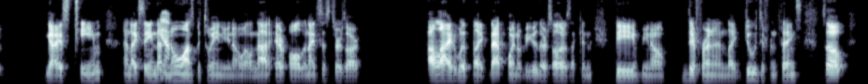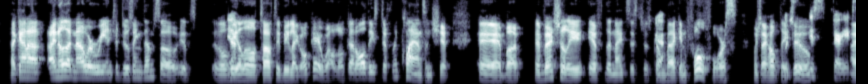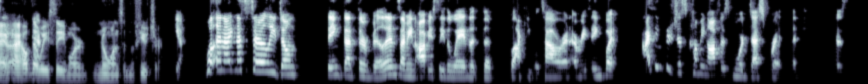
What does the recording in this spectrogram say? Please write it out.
guys team and like seeing that Yeah. no one's between you know well not all the night sisters are allied with like that point of view there's others that can be you know different and like do different things so i kind of i know that now we're reintroducing them so it's it'll be a little tough to be like okay well look at all these different clans and shit uh, but eventually if the night sisters come Yeah. back in full force which i hope they Which do is very exciting. I, I hope that yeah. we see more nuance in the future Yeah. Well, and I necessarily don't think that they're villains. I mean, obviously the way that the Black Evil Tower and everything, but I think they're just coming off as more desperate than evil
